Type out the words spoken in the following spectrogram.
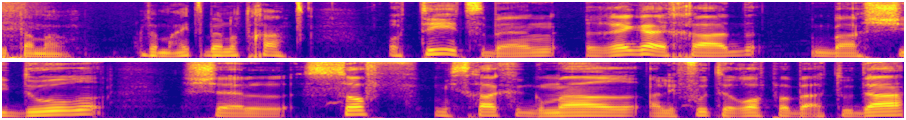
איתמר. ומה עצבן אותך? אותי עצבן רגע אחד בשידור של סוף משחק גמר אליפות אירופה בעתודה.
